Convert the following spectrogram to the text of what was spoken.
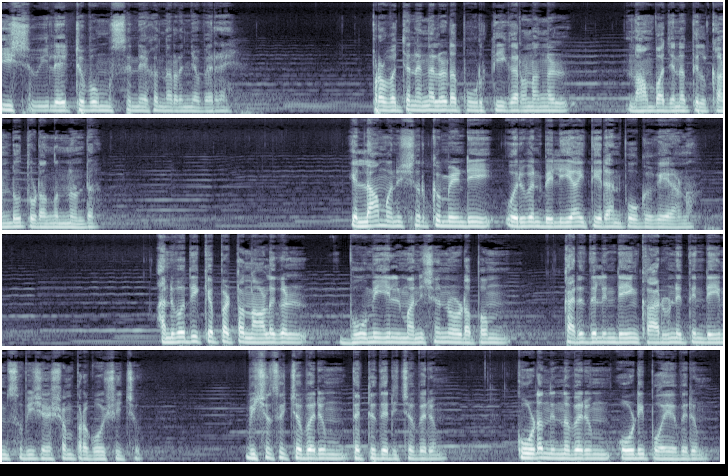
ഈശോയിൽ ഏറ്റവും സ്നേഹം നിറഞ്ഞവരെ പ്രവചനങ്ങളുടെ പൂർത്തീകരണങ്ങൾ നാം വചനത്തിൽ കണ്ടു തുടങ്ങുന്നുണ്ട്. എല്ലാ മനുഷ്യർക്കും വേണ്ടി ഒരുവൻ ബലിയായി തീരാൻ പോകുകയാണ്. അനുവദിക്കപ്പെട്ട നാളുകൾ ഭൂമിയിൽ മനുഷ്യനോടൊപ്പം കരുതലിന്റെയും കാരുണ്യത്തിന്റെയും സുവിശേഷം പ്രഘോഷിച്ചു. വിശ്വസിച്ചവരും തെറ്റിദ്ധരിച്ചവരും കൂടെ നിന്നവരും ഓടിപ്പോയവരും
